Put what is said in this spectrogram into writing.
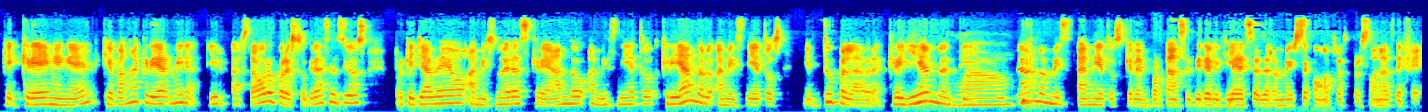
que creen en Él, que van a crear, mira, ir hasta ahora por esto, gracias Dios, porque ya veo a mis nueras creando a mis nietos, criando a mis nietos en tu palabra, creyendo en ti, dando a mis a nietos que la importancia de ir a la iglesia, de reunirse con otras personas de fe.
